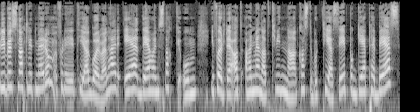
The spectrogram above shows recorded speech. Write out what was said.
vi bør snakke litt mer om, fordi tida går vel her, er det han snakker om i forhold til at han mener at kvinner kaster bort tida si på GPBs.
